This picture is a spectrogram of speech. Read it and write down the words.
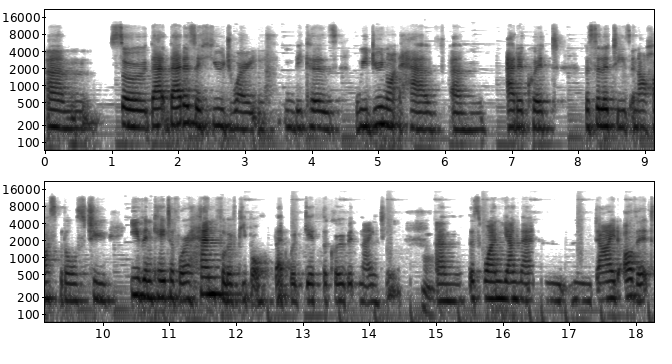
Um, so that that is a huge worry because we do not have um, adequate facilities in our hospitals to even cater for a handful of people that would get the COVID 19. Hmm. Um, this one young man who, who died of it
